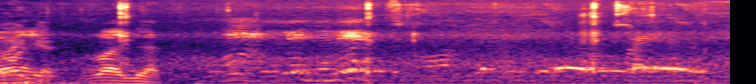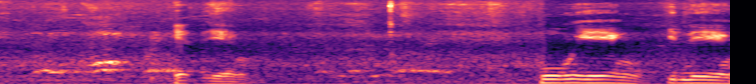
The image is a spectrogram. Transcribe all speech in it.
ร้อยเลือดร้อยเลือด เฮ็ดเองปรุงเองกินเอง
